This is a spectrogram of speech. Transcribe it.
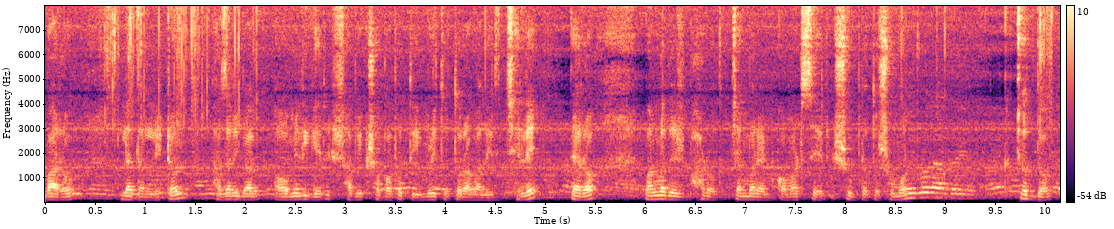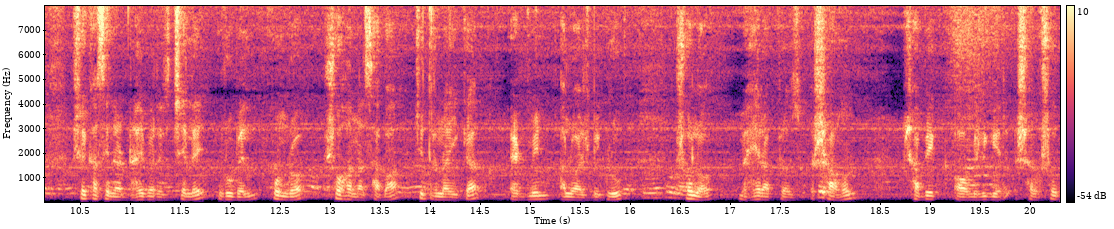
বারো, লেদার লিটন, হাজারিবাগ আওয়ামী লীগের সাবেক সভাপতি মৃত তোরাবালির ছেলে। তেরো, বাংলাদেশ ভারত চেম্বার অ্যান্ড কমার্সের সুব্রত সুমন। চোদ্দ, শেখ হাসিনার ড্রাইভারের ছেলে রুবেল। পনেরো, সোহানা সাবা, চিত্রনায়িকা, অ্যাডমিন আলো আসবি গ্রুপ। ষোলো, মেহের আফরোজ শাহন। সাবেক আওয়ামী লীগের সাংসদ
